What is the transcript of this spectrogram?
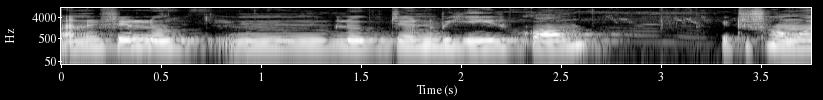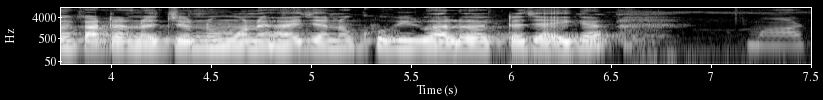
মানুষের লোক লোকজন ভিড় কম। একটু সময় কাটানোর জন্য মনে হয় যেন খুবই ভালো একটা জায়গা। মাঠ।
